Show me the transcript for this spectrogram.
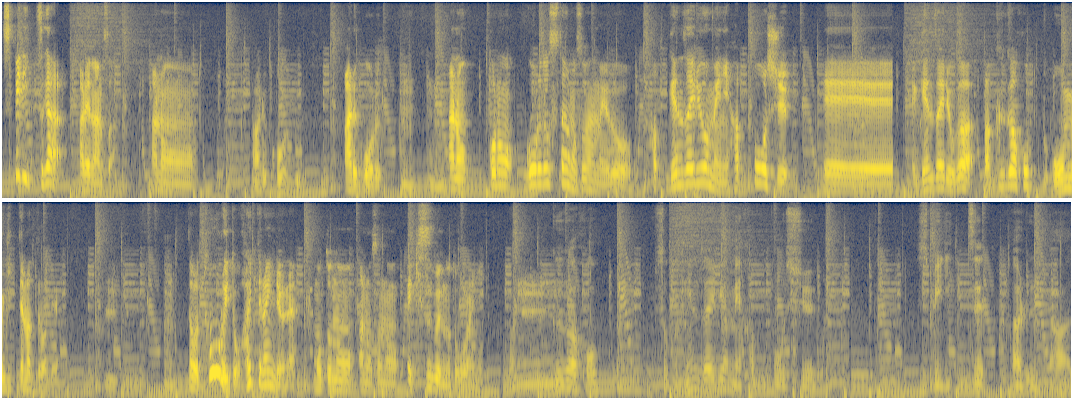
スピリッツがあれなんさあのーアルコール。アルコール。うん。うん。あのこのゴールドスターもそうなんだけどは原材料名に発泡酒、えー原材料が麦芽ホップ大麦ってなってるわけだから糖類とか入ってないんだよね。元のあのそのエキス分のところに。うん僕がホップそっか原材料名発泡酒スピリッツあるあ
